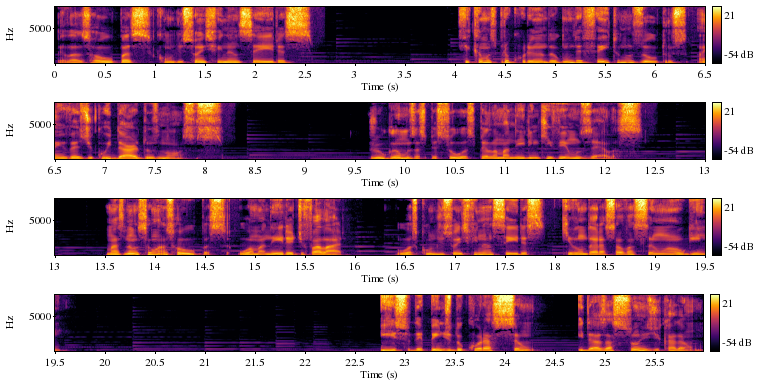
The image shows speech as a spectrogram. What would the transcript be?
pelas roupas, condições financeiras. Ficamos procurando algum defeito nos outros ao invés de cuidar dos nossos. Julgamos as pessoas pela maneira em que vemos elas. Mas não são as roupas, ou a maneira de falar, ou as condições financeiras que vão dar a salvação a alguém. Isso depende do coração e das ações de cada um.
